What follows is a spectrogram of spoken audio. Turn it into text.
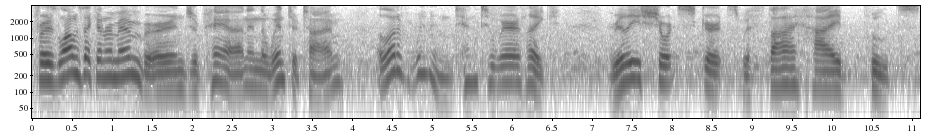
for as long as I can remember, in Japan in the wintertime, a lot of women tend to wear like really short skirts with thigh high boots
